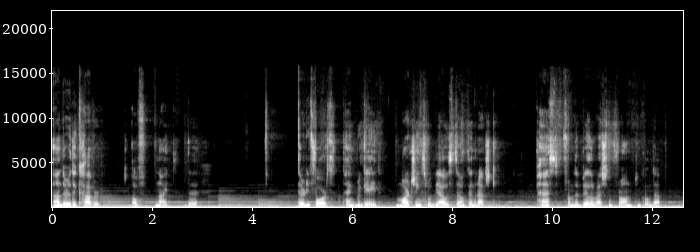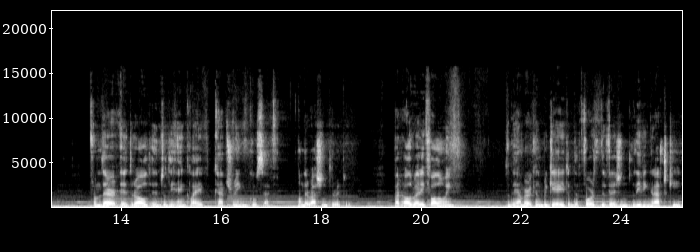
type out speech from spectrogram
Under the cover of night, the 34th Tank Brigade, marching through Białystok and Raczki, passed from the Belarusian front to Goldap. From there, it rolled into the enclave, capturing Gusev on the Russian territory. But already following, the American Brigade of the 4th Division, leaving Raczki,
